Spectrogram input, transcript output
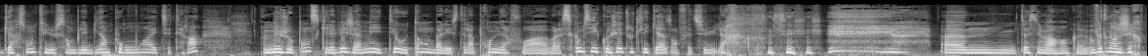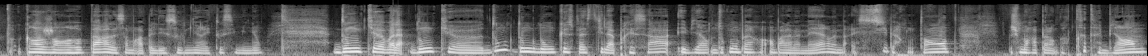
garçons qui lui semblaient bien pour moi, etc. Mais je pense qu'il avait jamais été autant emballé. C'était la première fois. Voilà, c'est comme s'il cochait toutes les cases en fait, celui-là. euh, c'est marrant quand même. En fait, quand, quand j'en reparle, ça me rappelle des souvenirs et tout, c'est mignon. Donc euh, voilà, donc euh, donc donc donc que se passe-t-il après ça? Eh bien, donc mon père en parle à ma mère. Ma mère est super contente. Je me rappelle encore très très bien.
